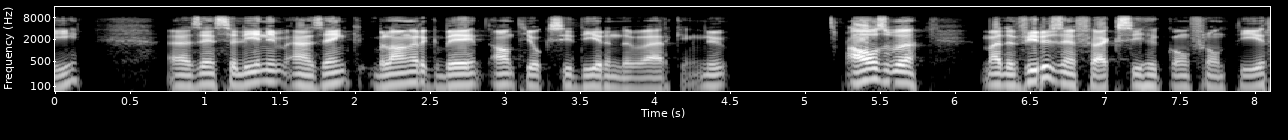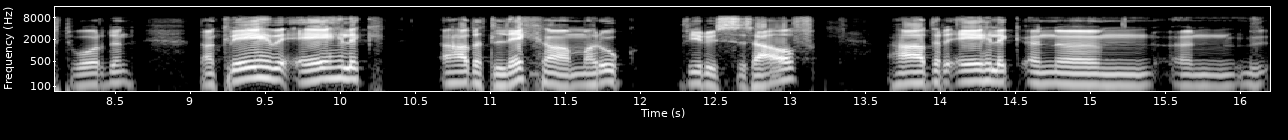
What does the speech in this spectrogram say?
E. Uh, zijn selenium en zink belangrijk bij antioxiderende werking. Nu, als we met een virusinfectie geconfronteerd worden, dan krijgen we eigenlijk, gaat het lichaam, maar ook virus zelf, gaat er eigenlijk een, een, een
